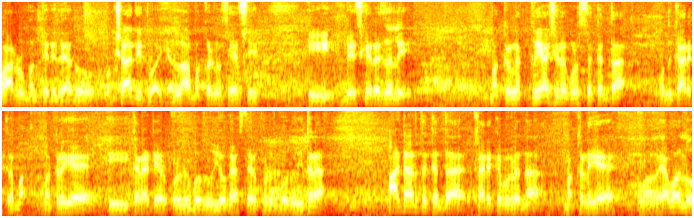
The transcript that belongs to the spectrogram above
ವಾರ್ ರೂಮ್ ಅಂತ ಏನಿದೆ, ಅದು ಪಕ್ಷಾತೀತವಾಗಿ ಎಲ್ಲ ಮಕ್ಕಳನ್ನ ಸೇರಿಸಿ ಈ ಬೇಸಿಗೆ ರಜದಲ್ಲಿ ಮಕ್ಕಳನ್ನ ಕ್ರಿಯಾಶೀಲಗೊಳಿಸ್ತಕ್ಕಂಥ ಒಂದು ಕಾರ್ಯಕ್ರಮ. ಮಕ್ಕಳಿಗೆ ಈ ಕರಾಟೆ ಹೇಳ್ಕೊಡೋದಿರ್ಬೋದು ಯೋಗಾಸನ ಹೇಳ್ಕೊಡಿರ್ಬೋದು ಈ ಥರ ಆಟ ಆಡ್ತಕ್ಕಂಥ ಕಾರ್ಯಕ್ರಮಗಳನ್ನು ಮಕ್ಕಳಿಗೆ ಯಾವಾಗಲೂ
